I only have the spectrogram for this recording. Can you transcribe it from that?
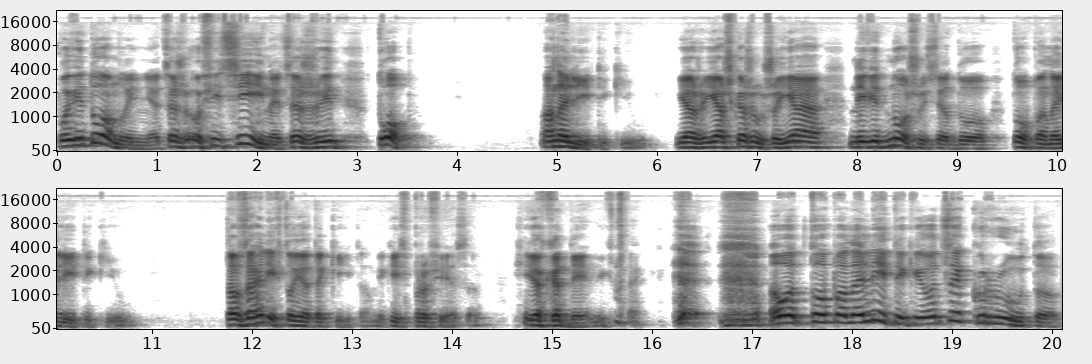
повідомлення, це ж офіційне, це ж від топ-аналітиків. Я ж, я ж кажу, що я не відношуся до топ-аналітиків. Та взагалі, хто я такий, там, якийсь професор і академік. Так. А от топ-аналітики, оце круто.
